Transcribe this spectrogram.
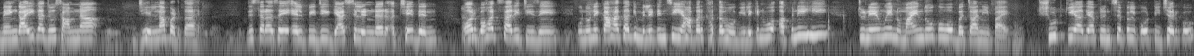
महँगाई का जो सामना झेलना पड़ता है। जिस तरह से एलपीजी गैस सिलेंडर, अच्छे दिन और बहुत सारी चीज़ें। उन्होंने कहा था कि मिलिटेंसी यहाँ पर ख़त्म होगी, लेकिन वो अपने ही चुने हुए नुमाइंदों को वो बचा नहीं पाए। शूट किया गया प्रिंसिपल को टीचर को,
